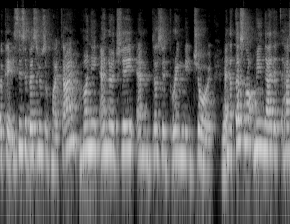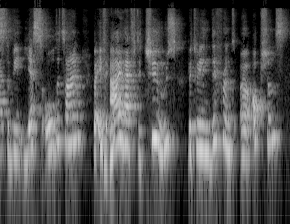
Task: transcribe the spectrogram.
okay, is this the best use of my time, money, energy, and does it bring me joy? Yeah. And that does not mean that it has to be yes all the time, but if mm-hmm. I have to choose between different uh, options,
